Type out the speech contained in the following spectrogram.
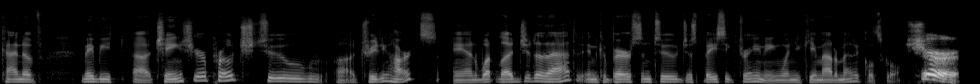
kind of maybe uh, changed your approach to uh, treating hearts and what led you to that in comparison to just basic training when you came out of medical school. Sure,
